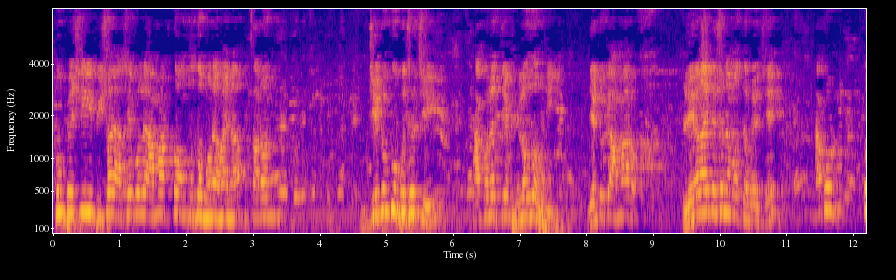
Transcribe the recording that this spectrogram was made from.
খুব বেশি বিষয় আছে বলে আমার তো অন্তত মনে হয় না। কারণ যেটুকু বুঝেছি ঠাকুরের যে ফিলোসফি যেটুকু আমার রিয়েলাইজেশনের মধ্যে হয়েছে ঠাকুর তো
